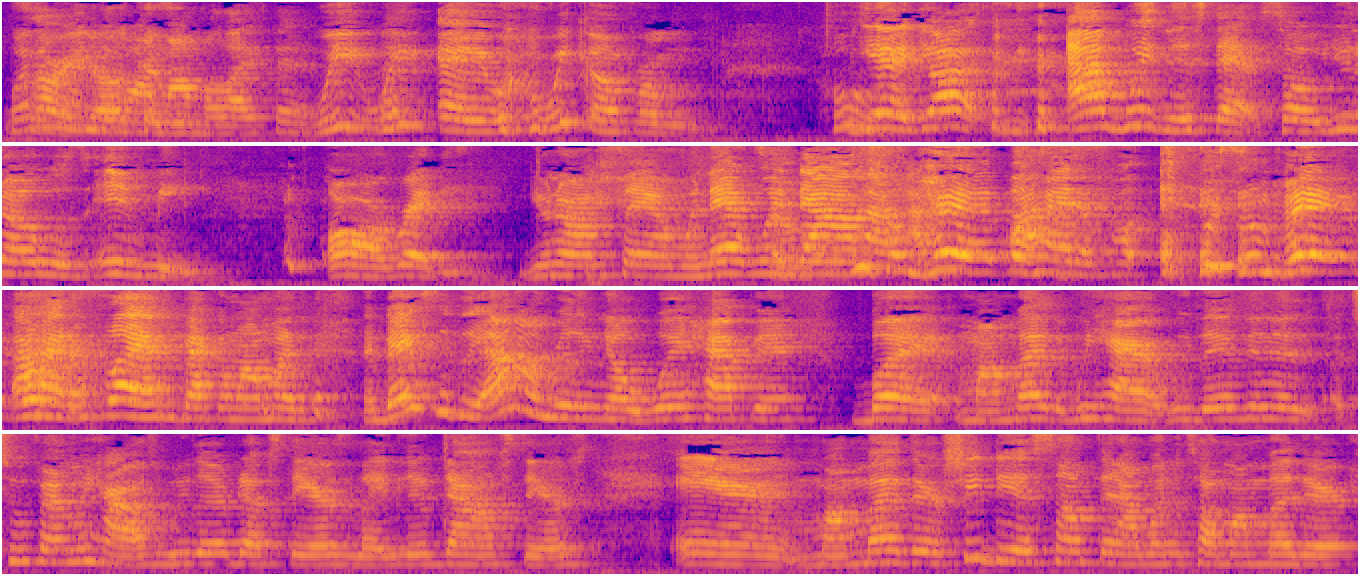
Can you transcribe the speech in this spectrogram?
what Sorry, y'all, my 'cause mama like that? We we hey we come from. Who? Yeah, y'all. I witnessed that, so you know it was in me already. You know what I'm saying? When that went Somebody- down, I, I- had a busters. fl- some I had a flashback of my mother, and basically, I don't really know what happened. But my mother, we had we lived in a, a two family house. We lived upstairs. They lived downstairs. And my mother, she did something. I went and told my mother.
